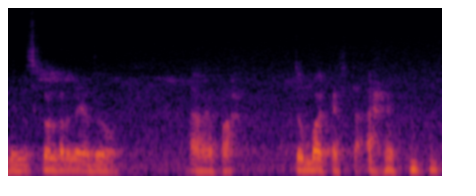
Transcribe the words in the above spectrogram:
ನೆನೆಸ್ಕೊಂಡ್ರೆ ಅದು ಆಗಪ್ಪ ತುಂಬ ಕಷ್ಟ.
